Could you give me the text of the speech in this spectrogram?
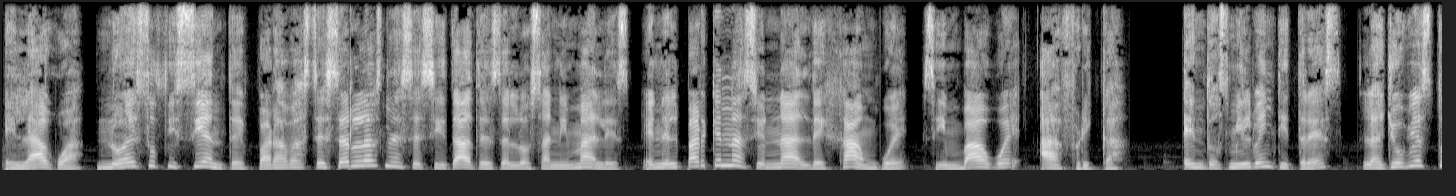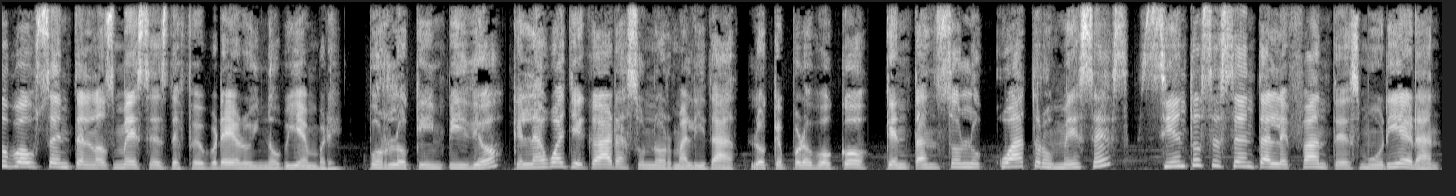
El agua no es suficiente para abastecer las necesidades de los animales en el Parque Nacional de Hambwe, Zimbabue, África. En 2023, la lluvia estuvo ausente en los meses de febrero y noviembre, por lo que impidió que el agua llegara a su normalidad, lo que provocó que en tan solo cuatro meses 160 elefantes murieran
